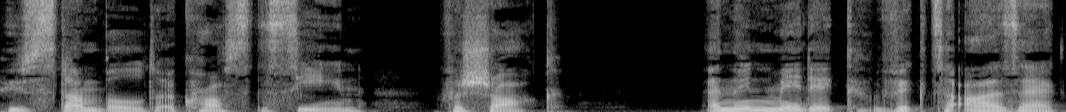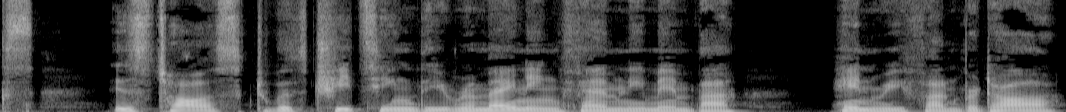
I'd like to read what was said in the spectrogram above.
who stumbled across the scene, for shock. And then medic Victor Isaacs is tasked with treating the remaining family member, Henry van Breda.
